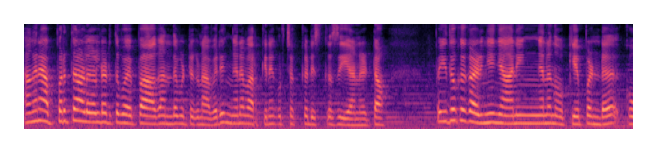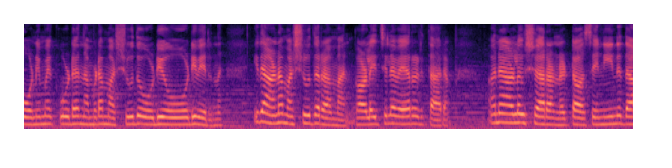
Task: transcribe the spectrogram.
അങ്ങനെ അപ്പുറത്തെ ആളുകളുടെ അടുത്ത് പോയപ്പോൾ ആകെ അന്തം വിട്ടുക്കണം. അവരിങ്ങനെ വർക്കിനെ കുറിച്ചൊക്കെ ഡിസ്കസ് ചെയ്യാണ് കേട്ടോ അപ്പോൾ ഇതൊക്കെ കഴിഞ്ഞ് ഞാനിങ്ങനെ നോക്കിയപ്പോൾ ഉണ്ട് കോണിമേ കൂടെ നമ്മുടെ മഷൂദ് ഓടി ഓടി വരുന്നു. ഇതാണ് മഷൂദ് റഹ്മാൻ. കോളേജിലെ വേറൊരു താരം. അവനാൾ ഉഷാറാണ് കേട്ടോ സെനീൻ ഇതാ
